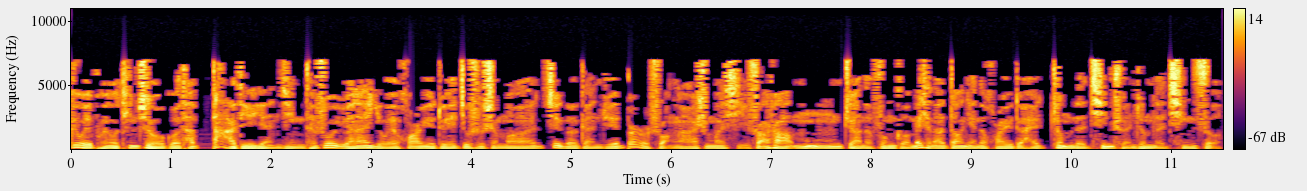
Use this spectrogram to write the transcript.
给我一朋友听这首歌，他大跌眼镜。他说，原来以为花儿乐队就是什么这个感觉倍儿爽啊，什么洗刷刷，嗯嗯这样的风格。没想到当年的花儿乐队还这么的清纯，这么的青涩。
